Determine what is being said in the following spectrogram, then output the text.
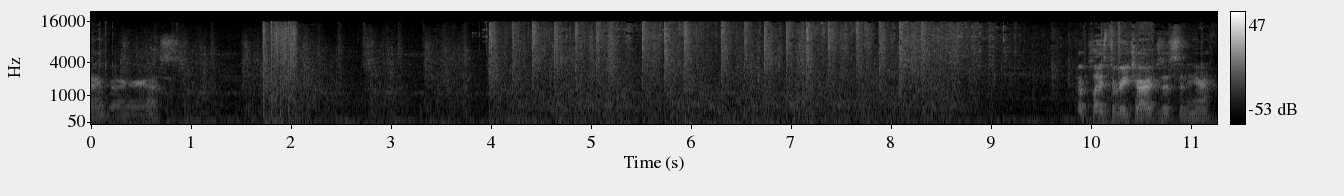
Hey, bang bang, I guess. A place to recharge this in here?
